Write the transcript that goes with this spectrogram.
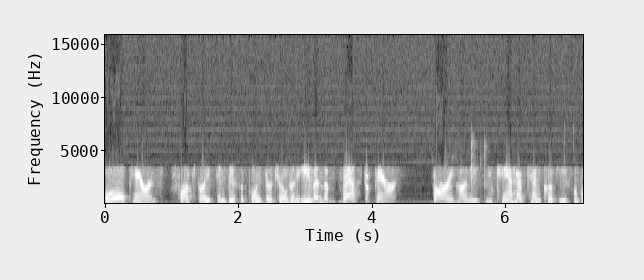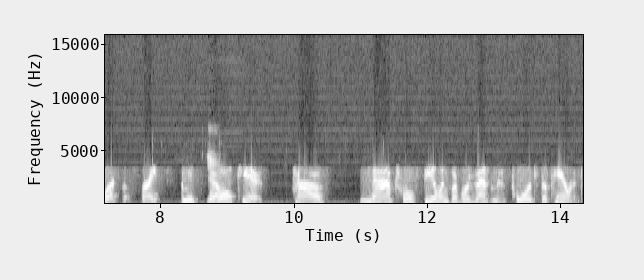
All parents frustrate and disappoint their children. Even the best of parents. Sorry, honey, you can't have 10 cookies for breakfast, right? I mean, yeah. all kids have natural feelings of resentment towards their parents.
